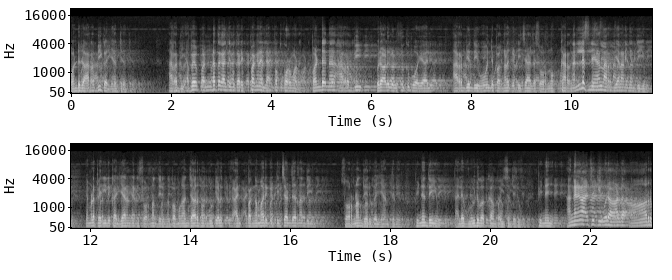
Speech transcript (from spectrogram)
പണ്ടൊരു അറബി കല്യാണത്തിനെത്തി അറബി. അപ്പൊ പണ്ടത്തെ കാലത്ത് നമുക്കറിയാം. ഇപ്പൊ അങ്ങനെയല്ല. ഇപ്പൊ കുറവാണ്. പണ്ട് തന്നെ അറബി ഒരാൾ ഗൾഫിക്ക് പോയാൽ അറബി എന്ത് ചെയ്യും? ഓന്റെ പെങ്ങളെ കെട്ടിച്ചാൽ സ്വർണമൊക്കെ അറ- നല്ല സ്നേഹമുള്ള അറബിയാളാണെങ്കിൽ എന്ത് ചെയ്യും? നമ്മളെ പെരിയിൽ കല്യാണം ഉണ്ടെങ്കിൽ സ്വർണം തരും. നമുക്ക് അഞ്ചാറ് പെൺകുട്ടികൾ പെങ്ങന്മാർ കെട്ടിച്ചാണ്ട് എന്ത് ചെയ്യും? സ്വർണം തരും കല്യാണത്തിന്. പിന്നെ എന്ത് ചെയ്യും? നല്ല വീട് വെക്കാൻ പൈസ തരും. പിന്നെ അങ്ങനെ ആഴ്ചയ്ക്ക് ഒരാൾ ആറ്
